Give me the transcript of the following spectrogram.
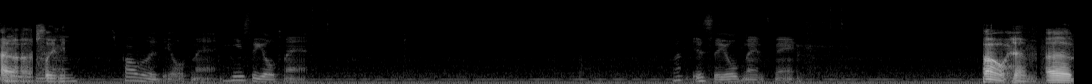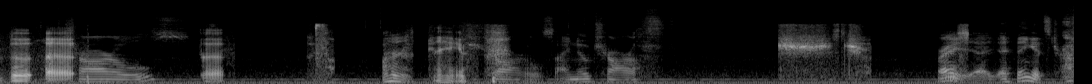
I don't know, man? It's probably the old man. He's the old man. What is the old man's name? Oh, him. Uh, the uh, Charles. uh, what is his name? Charles. I know Charles. Right. I, I think it's Charles.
